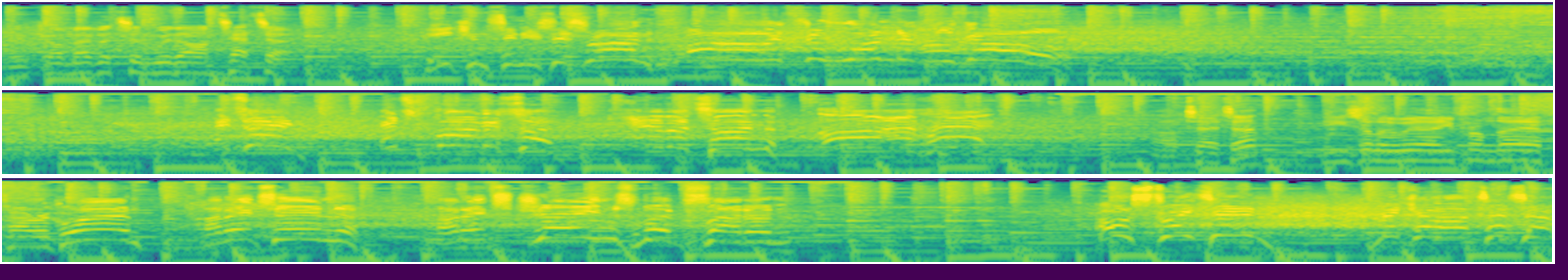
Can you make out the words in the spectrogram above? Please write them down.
Here come Everton with Arteta. He continues this run. Oh, it's a wonderful goal! It's in! It's Ferguson! Everton are ahead! Arteta, easily away from the Paraguayan, and it's in! And it's James McFadden! Oh, straight in! Mikel Arteta!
